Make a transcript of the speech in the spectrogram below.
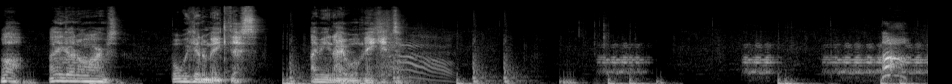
Oh, I ain't got no arms. But we're gonna make this. I mean, I will make it. Ah!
